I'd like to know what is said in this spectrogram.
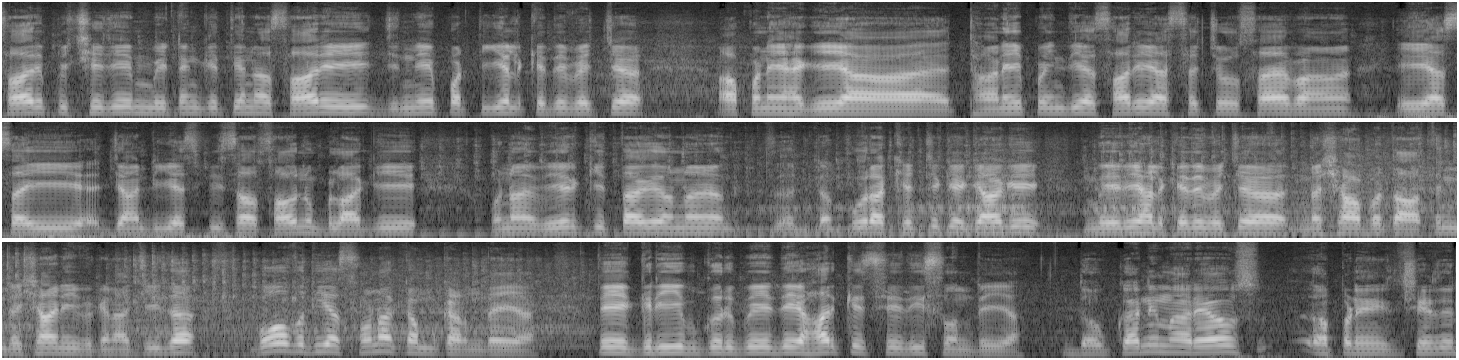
ਸਾਰੇ ਪਿੱਛੇ ਜੇ ਮੀਟਿੰਗ ਕੀਤੀ ਉਹਨਾਂ ਸਾਰੇ ਜਿੰਨੇ ਪੱਟੀ ਹਲਕੇ ਦੇ ਵਿੱਚ ਆਪਣੇ ਹੈਗੇ ਆ, ਥਾਣੇ ਪੈਂਦੇ ਆ, ਸਾਰੇ ਐਸਐਚਓ ਸਾਹਿਬਾਨ ਏਐਸਆਈ ਜਾਂ ਡੀਐਸਪੀ ਸਾਹਿਬ, ਸਭ ਨੂੰ ਬੁਲਾ ਕੇ ਉਹਨਾਂ ਅਵੇਅਰ ਕੀਤਾ ਕਿ ਉਹਨਾਂ ਨੇ ਪੂਰਾ ਖਿੱਚ ਕੇ ਕਿਹਾ ਕਿ ਮੇਰੇ ਹਲਕੇ ਦੇ ਵਿੱਚ ਨਸ਼ਾ ਬਰਦਾਸ਼ਤ ਨਹੀਂ ਨਸ਼ਾ ਨਹੀਂ ਵਿਕਣਾ ਚਾਹੀਦਾ। ਬਹੁਤ ਵਧੀਆ ਸੋਹਣਾ ਕੰਮ ਕਰਦੇ ਆ ਤੇ ਗਰੀਬ ਗੁਰਬੇ ਦੇ ਹਰ ਕਿਸੇ ਦੀ ਸੁਣਦੇ ਆ। ਦੌਕਾ ਨਹੀਂ ਮਾਰਿਆ ਉਸ ਆਪਣੇ ਸਿਰ ਦੇ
